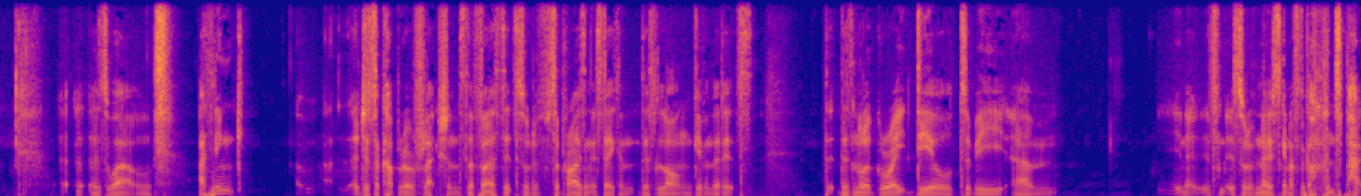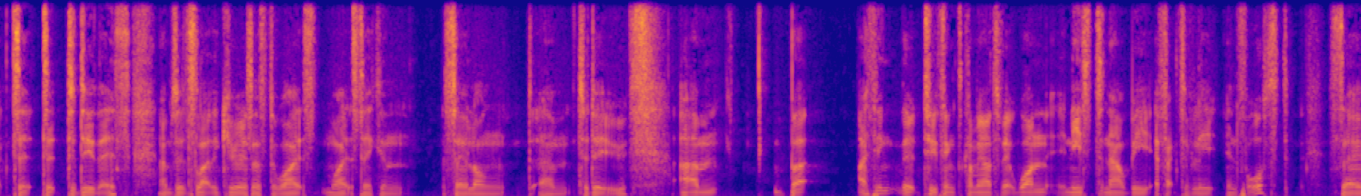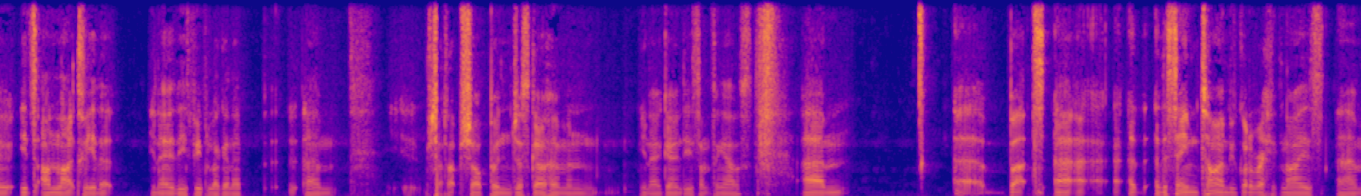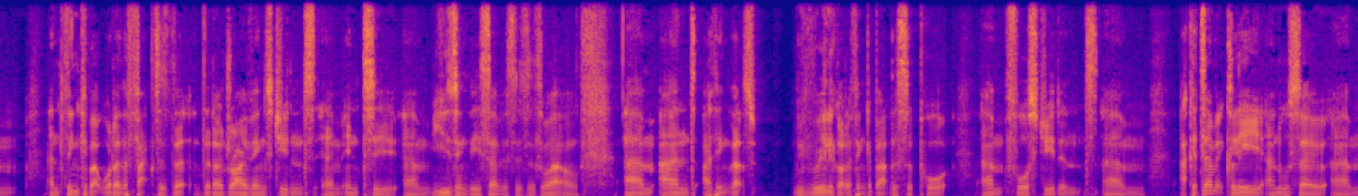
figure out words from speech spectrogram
as well. I think just a couple of reflections. The first, it's sort of surprising it's taken this long, given that it's there's not a great deal to be. Um, you know, it's, it's, sort of no skin off the government's back to, to, to do this. Um, so it's slightly curious as to why it's, why it's taken so long um, to do. Um, but I think that two things coming out of it. One, it needs to now be effectively enforced. So it's unlikely that, you know, these people are going to, um, shut up shop and just go home and, you know, go and do something else. Um, uh, but uh, at, at, the same time, we've got to recognise um, and think about what are the factors that, that are driving students um, into um, using these services as well. Um, and I think that's we've really got to think about the support um, for students um, academically and also uh,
